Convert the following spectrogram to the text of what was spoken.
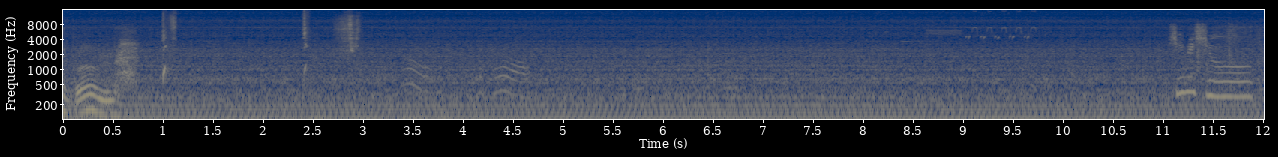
Dó. C'est. Jimmy.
